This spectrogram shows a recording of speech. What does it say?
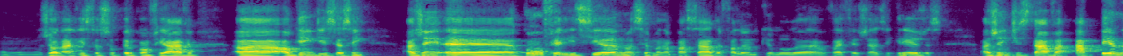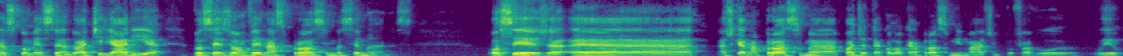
um jornalista super confiável. Uh, alguém disse assim: gente, é, com o Feliciano, a semana passada, falando que o Lula vai fechar as igrejas, a gente estava apenas começando. A artilharia vocês vão ver nas próximas semanas. Ou seja, é, acho que é na próxima, pode até colocar a próxima imagem, por favor, Will.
